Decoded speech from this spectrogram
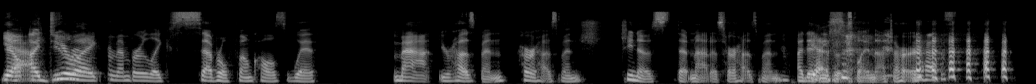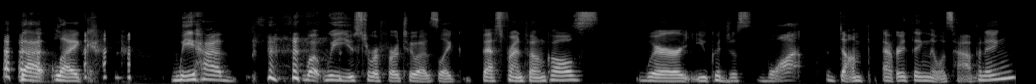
yeah, Now, I do you're like remember like several phone calls with Matt, your husband, her husband. She knows that Matt is her husband. I didn't need to explain that to her. Yes. that like we had what we used to refer to as like best friend phone calls where you could just blah, dump everything that was happening.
